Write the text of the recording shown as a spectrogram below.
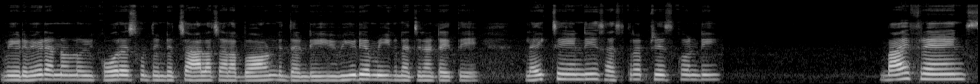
వేడి వేడి అన్నంలో ఈ కూర వేసుకుని తింటే చాలా చాలా బాగుంటుందండి ఈ వీడియో మీకు నచ్చినట్టయితే లైక్ చేయండి సబ్స్క్రైబ్ చేసుకోండి. Bye friends.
